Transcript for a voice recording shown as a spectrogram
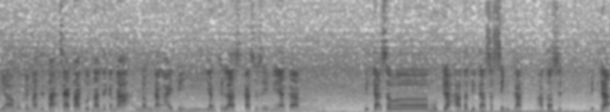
Ya mungkin nanti ta saya takut nanti kena undang-undang ITE yang jelas kasus ini akan tidak semudah atau tidak sesingkat atau se tidak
